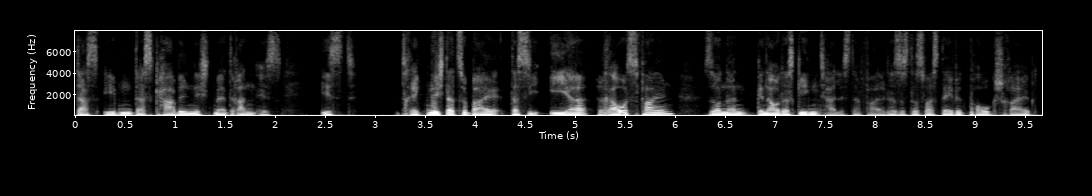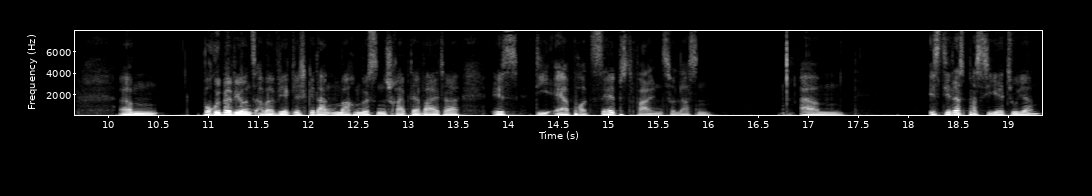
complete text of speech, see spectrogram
dass eben das Kabel nicht mehr dran ist, ist, trägt nicht dazu bei, dass sie eher rausfallen, sondern genau das Gegenteil ist der Fall. Das ist das, was David Polk schreibt. Ähm, worüber wir uns aber wirklich Gedanken machen müssen, schreibt er weiter, ist die AirPods selbst fallen zu lassen. Ähm, ist dir das passiert, Julian?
